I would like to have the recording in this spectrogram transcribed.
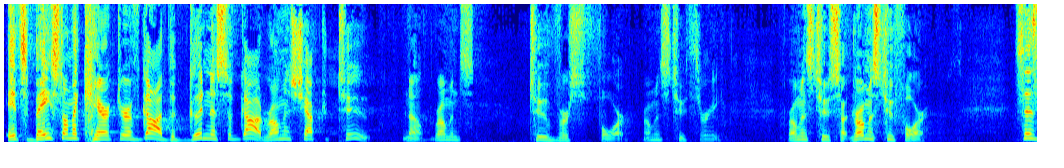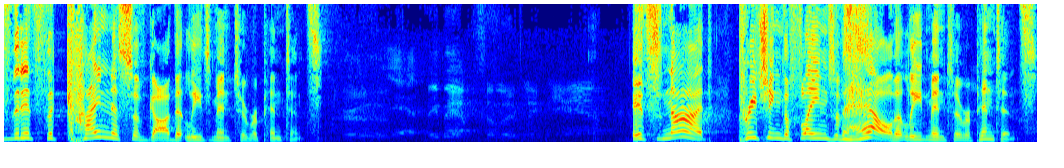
It's based on the character of God, the goodness of God. Romans chapter 2. No, Romans 2, verse 4. Romans 2, 3. Romans 2, Romans 2, 4. says that it's the kindness of God that leads men to repentance. It's not preaching the flames of hell that lead men to repentance.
